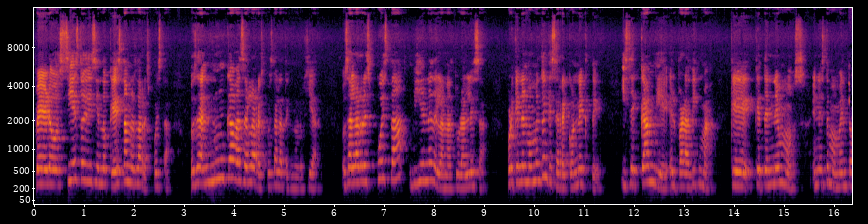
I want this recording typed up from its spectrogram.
pero sí estoy diciendo que esta no es la respuesta. O sea, nunca va a ser la respuesta a la tecnología. O sea, la respuesta viene de la naturaleza, porque en el momento en que se reconecte y se cambie el paradigma que tenemos en este momento,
